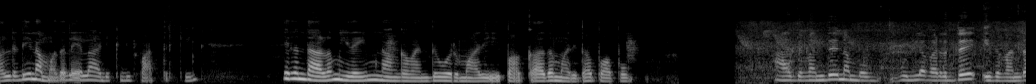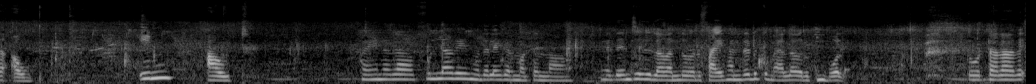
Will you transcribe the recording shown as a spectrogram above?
ஆல்ரெடி நான் முதல்ல எல்லாம் அடிக்கடி பார்த்துருக்கேன். இருந்தாலும் இதையும் நாங்கள் வந்து ஒரு மாதிரி பார்க்காத மாதிரி தான் பார்ப்போம். அது வந்து நம்ம உள்ளே வர்றது இது வந்து அவுட் இன் அவுட் ஃபைனலாக ஃபுல்லாகவே முதலைகள் மட்டும்தான். எனக்கு தெரிஞ்சு இதில் வந்து ஒரு ஃபைவ் ஹண்ட்ரடுக்கு மேலே இருக்கும் போல். டோட்டலாகவே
